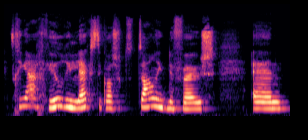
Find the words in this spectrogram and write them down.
Het ging eigenlijk heel relaxed. Ik was ook totaal niet nerveus. En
